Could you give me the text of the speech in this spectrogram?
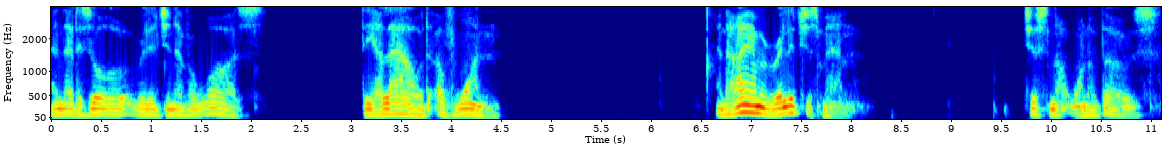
and that is all religion ever was the allowed of one and I am a religious man, just not one of those.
